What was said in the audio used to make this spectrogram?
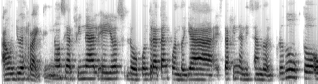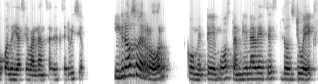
a un US Writing, ¿no? O sea, al final ellos lo contratan cuando ya está finalizando el producto o cuando ya se va a lanzar el servicio. Y grosso error cometemos también a veces los UX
